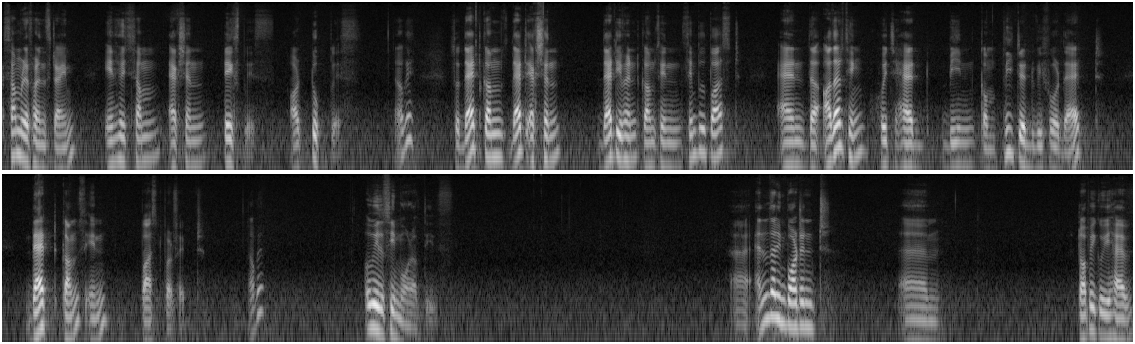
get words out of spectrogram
some reference time in which some action takes place or took place. Okay? So, that comes that action that event comes in simple past and the other thing which had been completed before that that comes in past perfect. Okay? We will see more of these. Uh, another important um, topic we have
